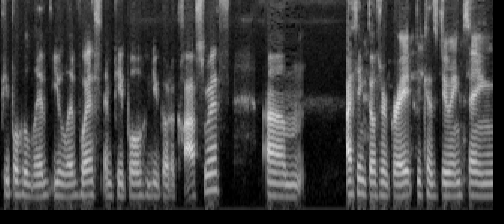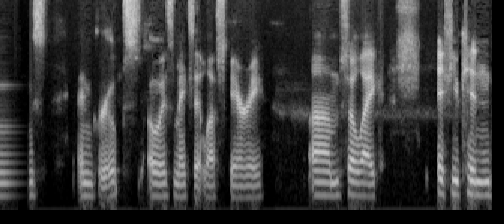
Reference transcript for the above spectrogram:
people who live you live with and people who you go to class with, um, I think those are great because doing things in groups always makes it less scary. Um, so like if you can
